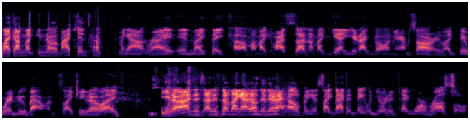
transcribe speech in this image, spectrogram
like I'm like, you know, my kids coming out, right? And like they come, I'm like, my son, I'm like, yeah, you're not going there. I'm sorry. Like they wear New Balance. Like, you know, like you know, I just I just don't like I don't think they're not helping. It's like back in the day when Georgia Tech wore Russell.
